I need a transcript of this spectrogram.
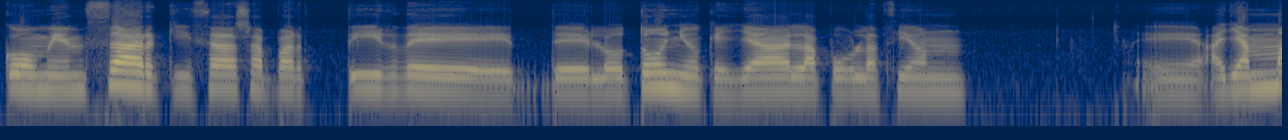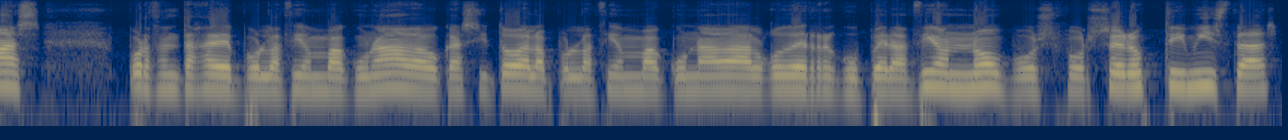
comenzar quizás a partir de, del otoño, que ya la población eh, haya más porcentaje de población vacunada o casi toda la población vacunada, algo de recuperación, ¿no? Pues por ser optimistas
